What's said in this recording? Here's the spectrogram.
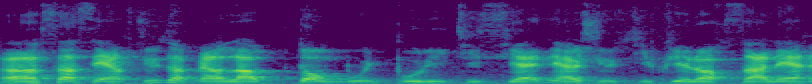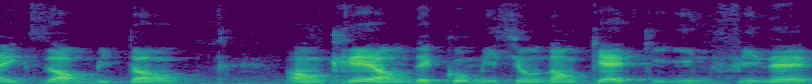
Euh, ça sert juste à faire la tambouille politicienne et à justifier leur salaire exorbitant en créant des commissions d'enquête qui, in fine,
